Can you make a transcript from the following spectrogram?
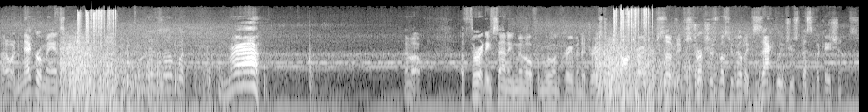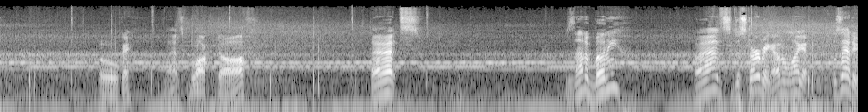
I know what necromancy is! Memo. A threatening sounding memo from William Kraven addressed to a contractor. Subject. Structures must be built exactly to specifications. Okay. That's blocked off. That's... Is that a bunny? That's disturbing. I don't like it. What's that do?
